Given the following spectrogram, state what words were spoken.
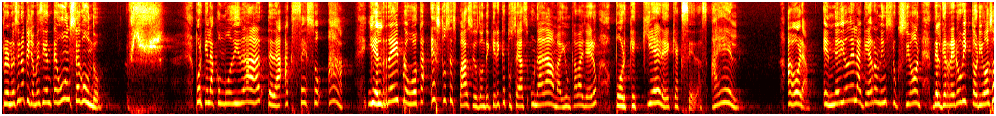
Pero no es sino que yo me siente un segundo. Porque la comodidad te da acceso a. Y el rey provoca estos espacios donde quiere que tú seas una dama y un caballero porque quiere que accedas a él. Ahora, en medio de la guerra, una instrucción del guerrero victorioso,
